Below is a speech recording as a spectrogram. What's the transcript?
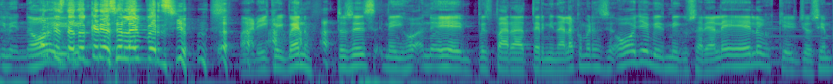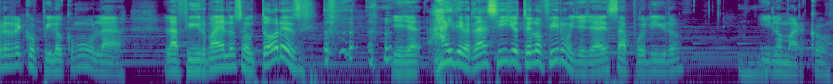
y me- no, Porque usted no quería hacer la inversión. Marica, y bueno, entonces me dijo, eh, pues para terminar la conversación, oye, me, me gustaría leerlo, que yo siempre recopilo como la, la firma de los autores. Y ella, ay, de verdad, sí, yo te lo firmo. Y ella destapó el libro y lo marcó.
